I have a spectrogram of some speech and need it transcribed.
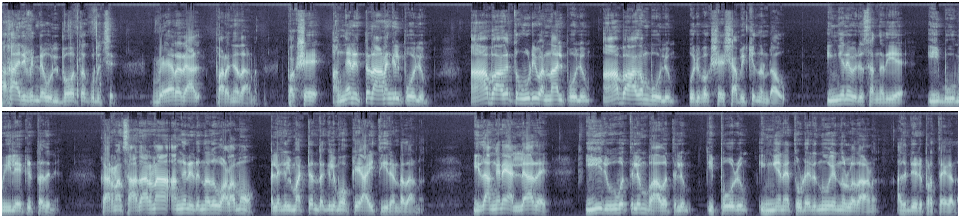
ആരിഫിന്റെ ഉത്ഭവത്തെക്കുറിച്ച് വേറൊരാൾ പറഞ്ഞതാണ്. പക്ഷേ അങ്ങനെ ഇട്ടതാണെങ്കിൽ പോലും ആ ഭാഗത്തു കൂടി വന്നാൽ പോലും ആ ഭാഗം പോലും ഒരുപക്ഷെ ശപിക്കുന്നുണ്ടാവും. ഇങ്ങനെ ഒരു സംഗതിയെ ഈ ഭൂമിയിലേക്ക് ഇട്ടതിന്. കാരണം സാധാരണ അങ്ങനെ ഇടുന്നത് വളമോ അല്ലെങ്കിൽ മറ്റെന്തെങ്കിലുമോ ഒക്കെ ആയി തീരേണ്ടതാണ്. ഇതങ്ങനെ അല്ലാതെ ഈ രൂപത്തിലും ഭാവത്തിലും ഇപ്പോഴും ഇങ്ങനെ തുടരുന്നു എന്നുള്ളതാണ് അതിന്റെ ഒരു പ്രത്യേകത.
